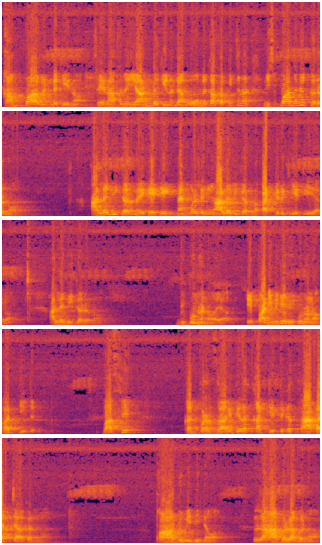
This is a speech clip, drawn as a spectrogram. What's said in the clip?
කම්පා වෙන්න කියනවා. සේනාසනේ යන්න කියන. දැන් ඕම එකක් අපිට නිෂ්පාදනය කරනවා. අලෙවි කරන එක එක එක තැන් වලටකින් අලෙවි කරනවා. කට්ටියට කිය කිය යනවා. අලෙවි කරනවා. විකුණනවා යා. ඒ පණිවිඩය විකුණනවා කට්ටියට. පස්සේ කන්ෆරන්ස් ආගේ තියලා කට්ටියත් එක්ක සාකච්ඡා කරනවා. පාඩු විදිනවා. ලාභ ලබනවා.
